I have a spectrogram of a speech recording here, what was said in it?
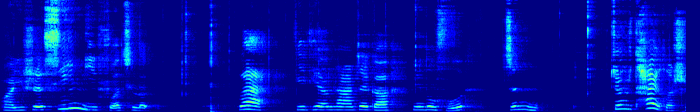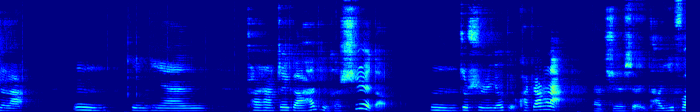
换一身新衣服去了。哇，今天穿这个运动服真真是太合适了。嗯，今天穿上这个还挺合适的。嗯，就是有点夸张啦。再去选一套衣服。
